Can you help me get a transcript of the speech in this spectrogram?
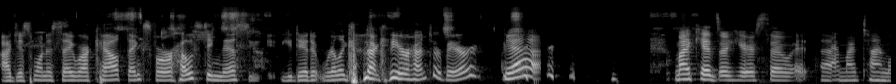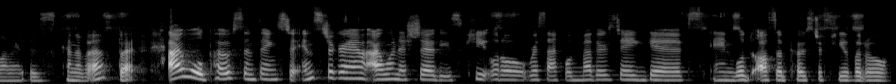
I just want to say, Raquel, thanks for hosting this. You, you did it really good. I can hear Hunter Bear. Yeah my kids are here, so it, uh, my time limit is kind of up. But I will post some things to Instagram. I want to show these cute little recycled Mother's Day gifts, and we'll also post a few little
